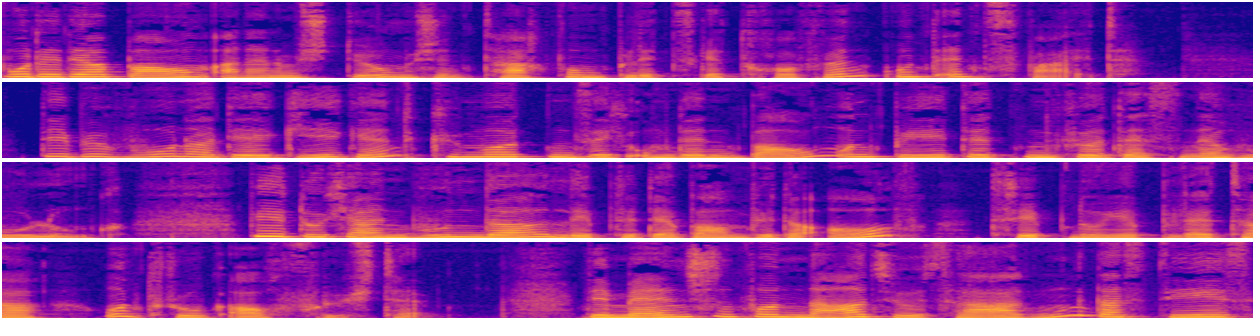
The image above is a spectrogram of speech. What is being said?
wurde der Baum an einem stürmischen Tag vom Blitz getroffen und entzweit. Die Bewohner der Gegend kümmerten sich um den Baum und beteten für dessen Erholung. Wie durch ein Wunder lebte der Baum wieder auf, trieb neue Blätter und trug auch Früchte. Die Menschen von Naju sagen, dass dies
